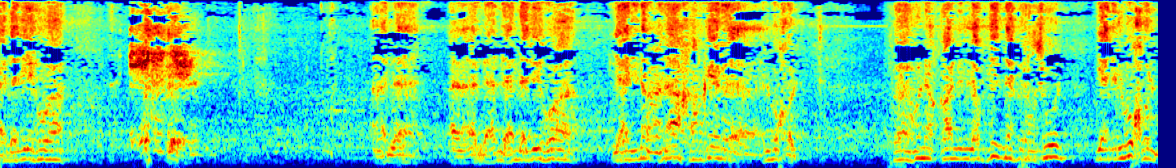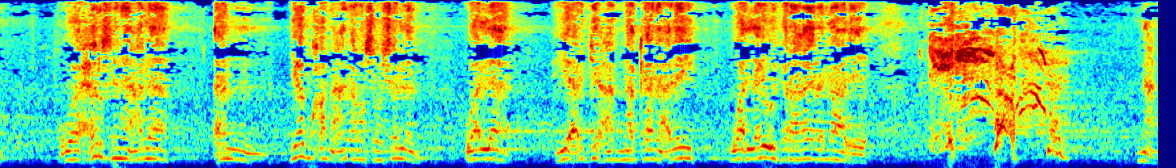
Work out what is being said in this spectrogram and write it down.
الذي هو الذي هو يعني نوع آخر غير البخل. فهنا قال لفظنا بالرسول يعني البخل وحرصنا على أن يبقى معنا الرسول صلى الله عليه وسلم ولا يرجع عما كان عليه ولا يؤثر غير ما عليه. نعم.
